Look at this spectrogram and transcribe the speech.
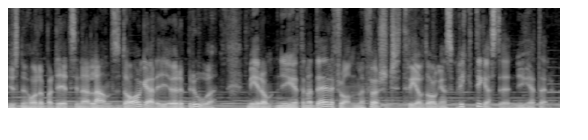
Just nu håller partiet sina landsdagar i Örebro. Mer om nyheterna därifrån, men först tre av dagens viktigaste nyheter.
